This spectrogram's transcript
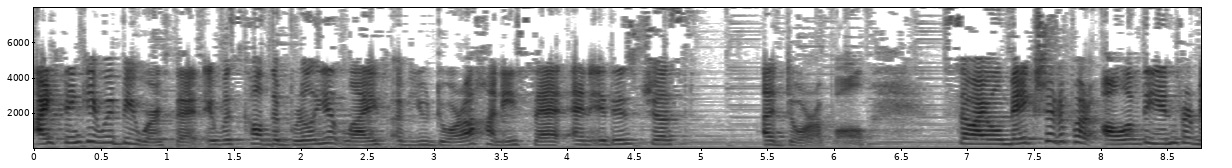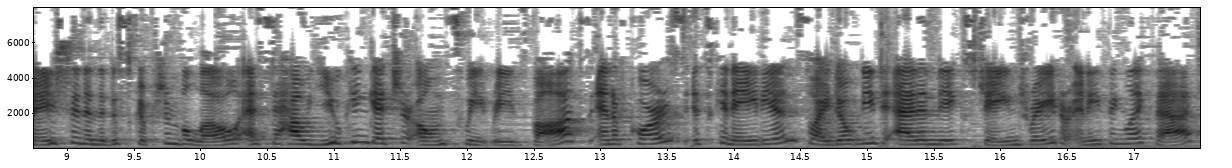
I think it would be worth it. It was called The Brilliant Life of Eudora Honeysett and it is just adorable. So I will make sure to put all of the information in the description below as to how you can get your own Sweet Reads box. And of course, it's Canadian, so I don't need to add in the exchange rate or anything like that,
